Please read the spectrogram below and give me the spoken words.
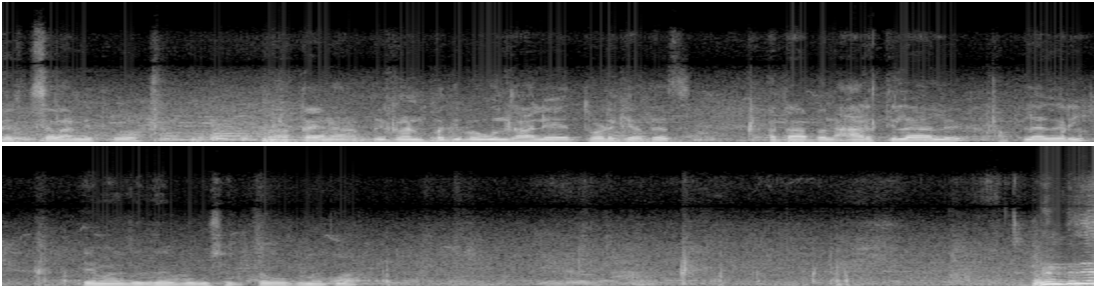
तर चला मित्र आता आहे ना आपले गणपती बघून झाले आहेत थोडक्यातच. आता आपण आरतीला आलो आपल्या घरी. ते माझं घर बघू शकता कोकणातलं. गणपती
